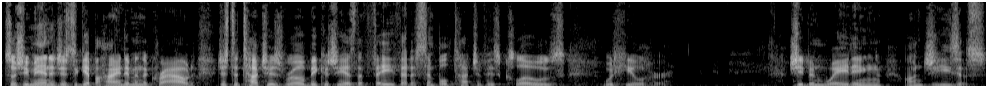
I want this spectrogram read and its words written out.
So she manages to get behind him in the crowd just to touch his robe because she has the faith that a simple touch of his clothes would heal her. She'd been waiting on Jesus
